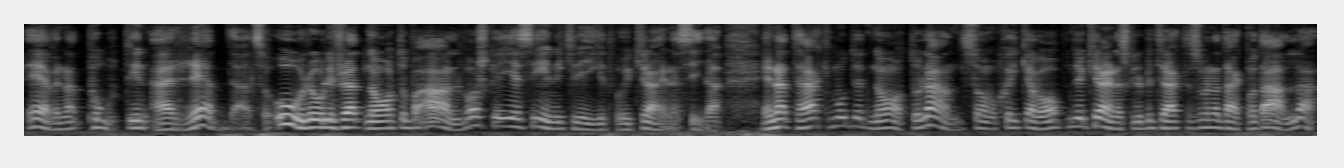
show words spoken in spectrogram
även att Putin är rädd alltså. Orolig för att NATO på allvar ska ge sig in i kriget på Ukrainas sida. En attack mot ett NATO-land som skickar vapen till Ukraina skulle betraktas som en attack mot alla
